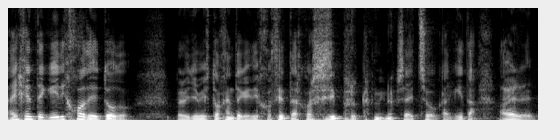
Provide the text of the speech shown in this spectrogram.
Hay gente que dijo de todo. Pero yo he visto gente que dijo ciertas cosas y por el camino se ha hecho caquita. A ver,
